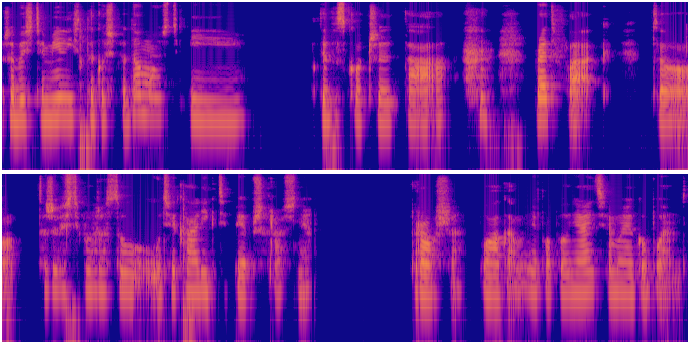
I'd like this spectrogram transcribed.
żebyście mieli tego świadomość i gdy wyskoczy ta red flag, to to żebyście po prostu uciekali, gdzie pieprz rośnie. Proszę, błagam, nie popełniajcie mojego błędu.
